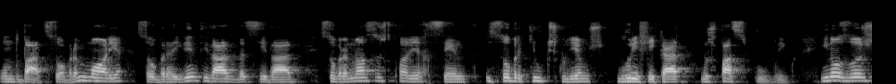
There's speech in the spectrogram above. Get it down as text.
um debate sobre a memória, sobre a identidade da cidade, sobre a nossa história recente e sobre aquilo que escolhemos glorificar no espaço público. E nós hoje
